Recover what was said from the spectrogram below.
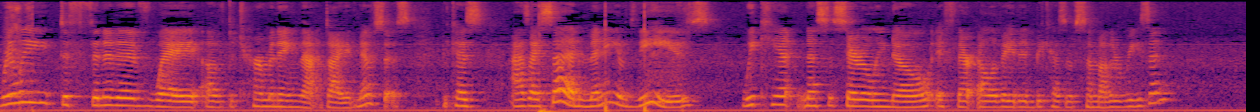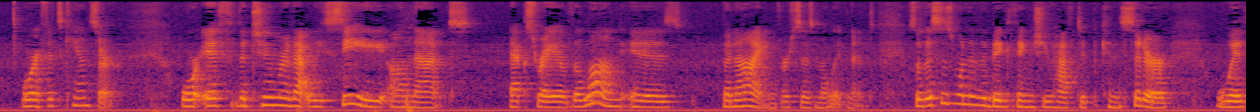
really definitive way of determining that diagnosis because, as I said, many of these we can't necessarily know if they're elevated because of some other reason or if it's cancer or if the tumor that we see on that x ray of the lung is benign versus malignant. So, this is one of the big things you have to consider with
